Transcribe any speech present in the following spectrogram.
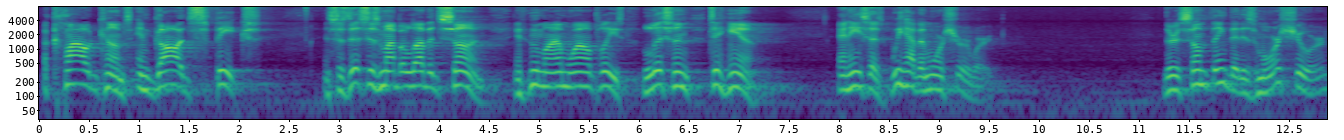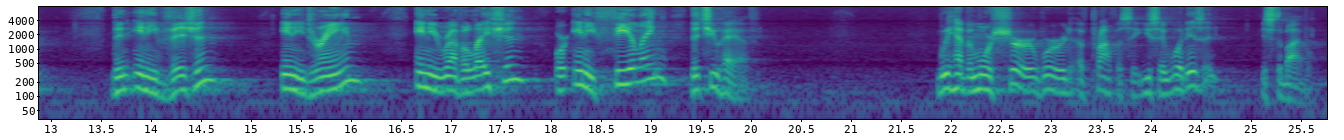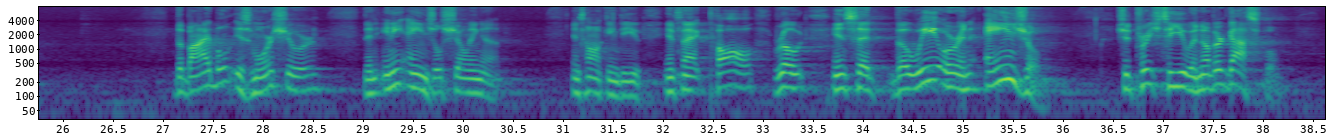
A cloud comes and God speaks and says, This is my beloved Son, in whom I am well pleased. Listen to him. And he says, We have a more sure word. There is something that is more sure than any vision, any dream, any revelation, or any feeling that you have. We have a more sure word of prophecy. You say, What is it? It's the Bible. The Bible is more sure than any angel showing up and talking to you. In fact, Paul wrote and said, Though we or an angel should preach to you another gospel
